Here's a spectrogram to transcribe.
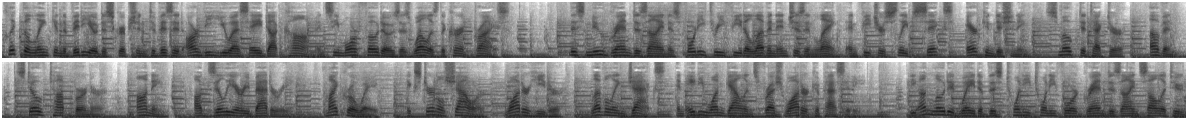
Click the link in the video description to visit RVUSA.com and see more photos as well as the current price. This new Grand Design is 43 feet 11 inches in length and features sleep 6, air conditioning, smoke detector, oven, stove top burner, awning, auxiliary battery, microwave, external shower, water heater, leveling jacks, and 81 gallons fresh water capacity. The unloaded weight of this 2024 Grand Design Solitude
